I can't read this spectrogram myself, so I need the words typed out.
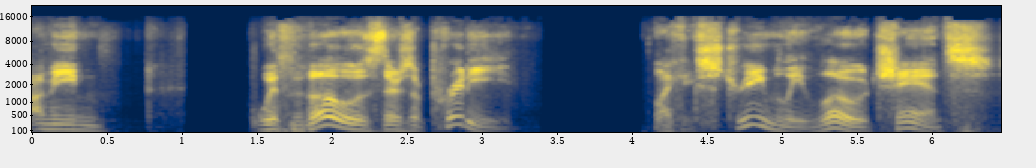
I mean, with those, there's a pretty, like, extremely low chance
